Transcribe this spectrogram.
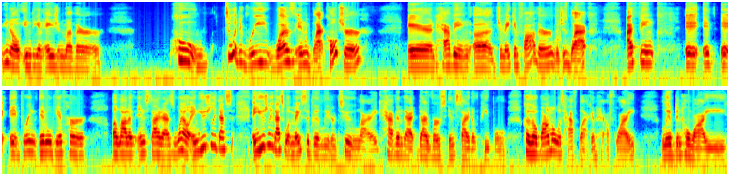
you know, Indian Asian mother, who to a degree was in black culture and having a Jamaican father, which is black, I think it it it, it brings it'll give her a lot of insight as well. And usually that's and usually that's what makes a good leader too, like having that diverse insight of people. Cuz Obama was half black and half white, lived in Hawaii,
